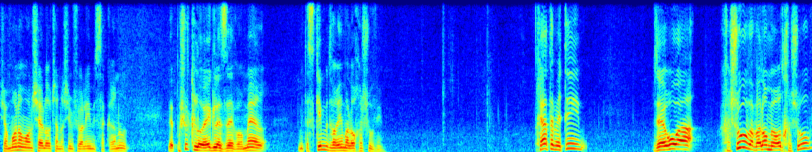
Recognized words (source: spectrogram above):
יש המון המון שאלות שאנשים שואלים מסקרנות, ופשוט לועג לזה ואומר, מתעסקים בדברים הלא חשובים. תחיית המתים זה אירוע חשוב, אבל לא מאוד חשוב,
